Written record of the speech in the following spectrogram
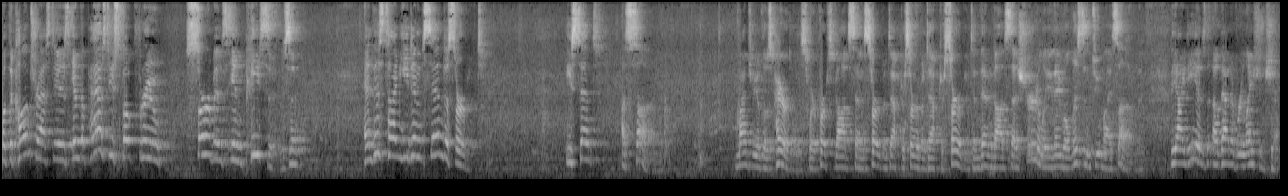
But the contrast is in the past he spoke through servants in pieces, and this time he didn't send a servant, he sent a son. Reminds me of those parables where first God sends servant after servant after servant, and then God says, Surely they will listen to my son. The idea is of that of relationship.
